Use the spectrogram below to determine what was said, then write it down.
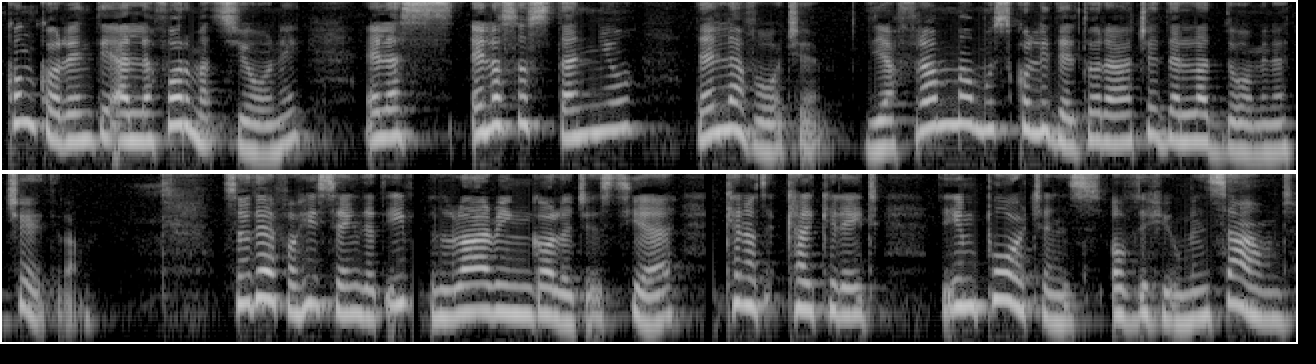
concorrenti alla formazione e, la, e lo sostegno della voce diaframma, muscoli del torace, dell'addome, eccetera. So therefore he's saying that even laryngologists here cannot calculate the importance of the human sound.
